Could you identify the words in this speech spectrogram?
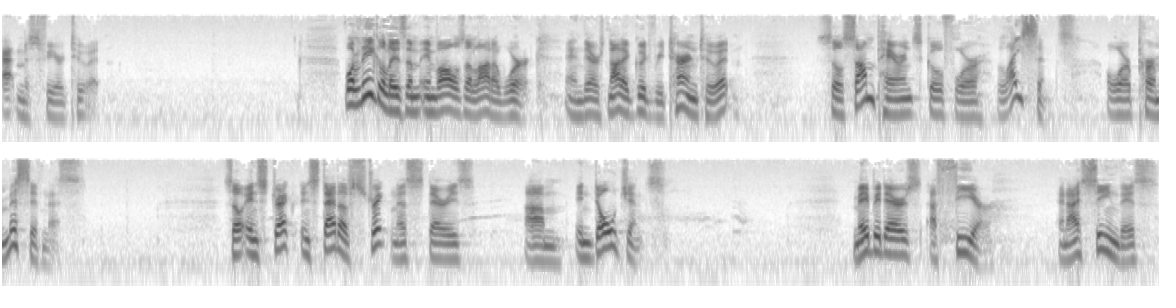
atmosphere to it. Well, legalism involves a lot of work, and there's not a good return to it. So some parents go for license or permissiveness. So instead of strictness, there is um, indulgence. Maybe there's a fear, and I've seen this.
